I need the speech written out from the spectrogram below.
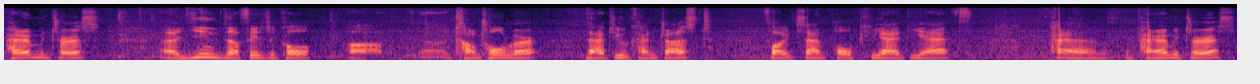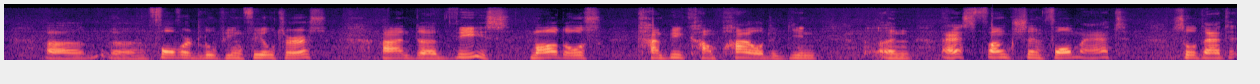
parameters uh, in the physical uh, uh, controller that you can adjust. For example, PIDF parameters, forward looping filters, and these models can be compiled in an S function format so that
